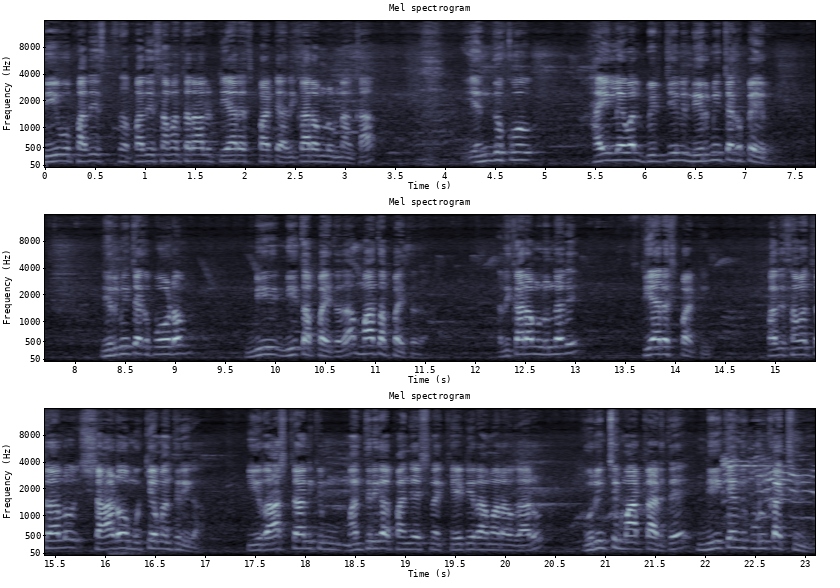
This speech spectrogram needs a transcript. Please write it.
నీవు పది పది సంవత్సరాలు టీఆర్ఎస్ పార్టీ అధికారంలో ఉన్నాక ఎందుకు హై లెవెల్ బ్రిడ్జీలు నిర్మించకపోయారు నిర్మించకపోవడం మీ మీ తప్పు అవుతుందా మా తప్పు అవుతుందా అధికారంలో ఉన్నది టీఆర్ఎస్ పార్టీ. పది సంవత్సరాలు షాడో ముఖ్యమంత్రిగా ఈ రాష్ట్రానికి మంత్రిగా పనిచేసిన కేటీ రామారావు గారు గురించి మాట్లాడితే నీకెందుకు ఉనికొచ్చింది?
